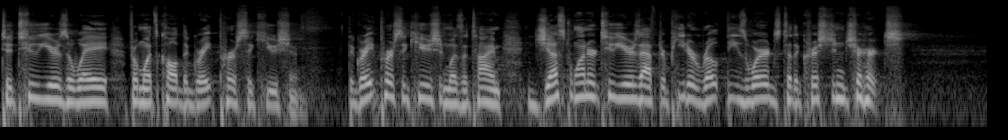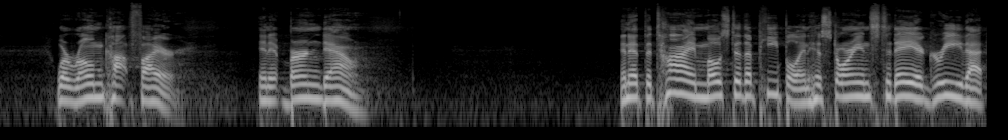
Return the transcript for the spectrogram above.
to two years away from what's called the Great Persecution. The Great Persecution was a time just one or two years after Peter wrote these words to the Christian church where Rome caught fire and it burned down. And at the time, most of the people, and historians today agree that,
